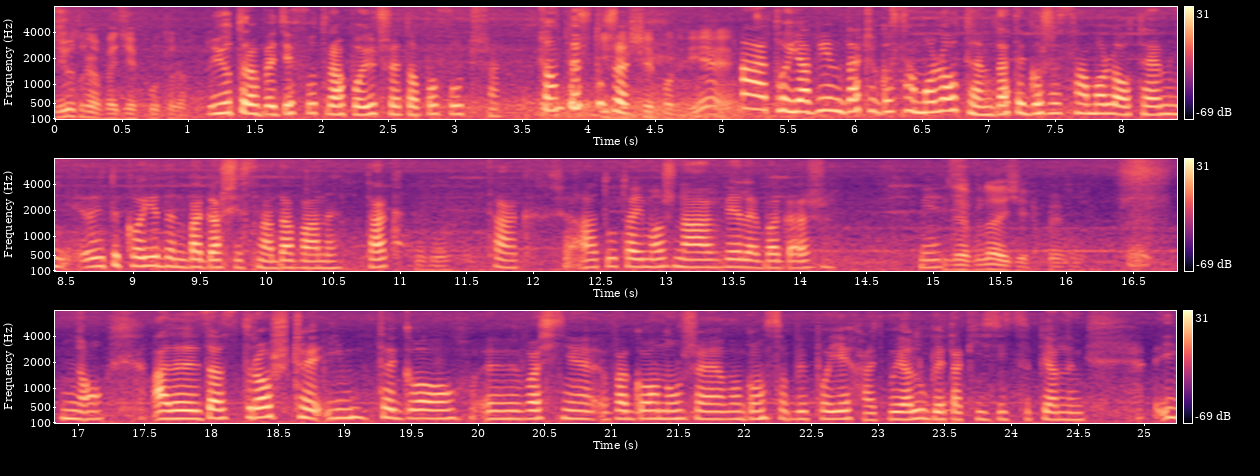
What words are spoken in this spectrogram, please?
Jutro będzie futro. Jutro będzie futro, a pojutrze to po futrze. Są też duże. Się po dwie. A, to ja wiem dlaczego samolotem. Dlatego, że samolotem y, tylko jeden bagaż jest nadawany, tak? Mhm. Tak. A tutaj można wiele bagaży mieć. Ile wlezie pewnie. No, ale zazdroszczę im tego y, właśnie wagonu, że mogą sobie pojechać, bo ja lubię tak jeździć sypialnym. I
